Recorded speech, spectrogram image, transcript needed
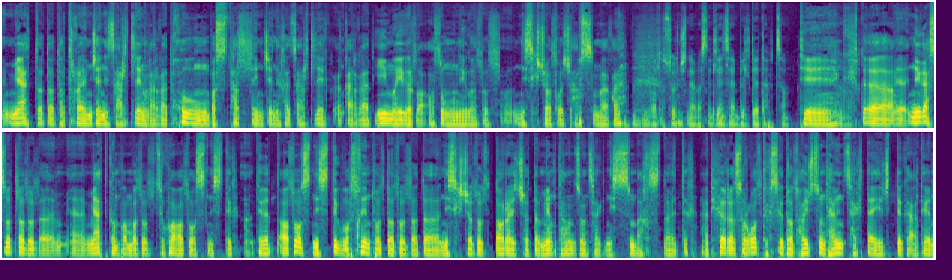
мят одоо тодорхой хэмжээний зардлыг гаргаад хувь бас тал хэмжээнийхээ зардлыг гаргаад ийм маягаар олон хүнийг бол нисгэж болгож авсан байгаа. Боловсруучнаа бас нэлээд сайн бэлдээд авсан. Тий. Тийм. Гэхдээ нэг асуудал бол мят компани бол зөвхөн олон улс нисдэг. Тэгээд олон улс нисдэг болохын тулд бол одоо нисгч бол дор ээж одоо 1500 цаг ниссэн байх хэрэгтэй байдаг. Тэгэхээр сургууль төгсгöd бол 250 цагтаа ирдэг. Тэгээд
